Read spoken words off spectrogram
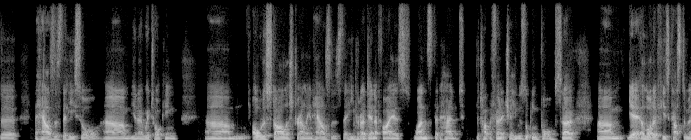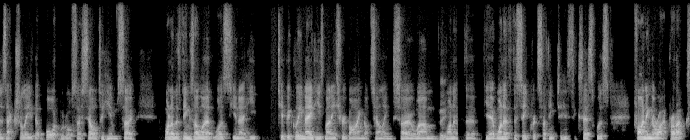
the, the houses that he saw. Um, you know, we're talking um, older style Australian houses that he could mm-hmm. identify as ones that had the type of furniture he was looking for. So, um, yeah, a lot of his customers actually that bought would also sell to him. So, one of the things I learnt was, you know, he typically made his money through buying, not selling. So, um, one of the yeah, one of the secrets I think to his success was finding the right products.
